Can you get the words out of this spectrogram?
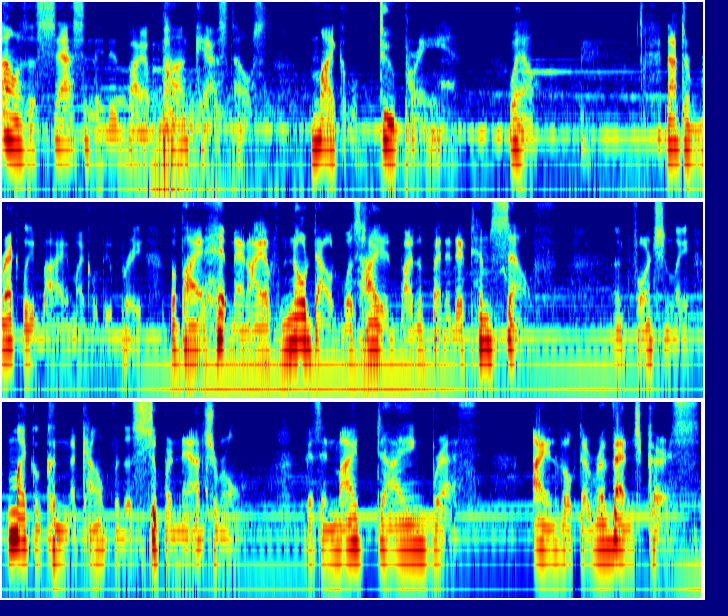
I was assassinated by a podcast host, Michael Duprey. Well, not directly by Michael Duprey, but by a hitman I have no doubt was hired by the Benedict himself. Unfortunately, Michael couldn't account for the supernatural, because in my dying breath, I invoked a revenge curse,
